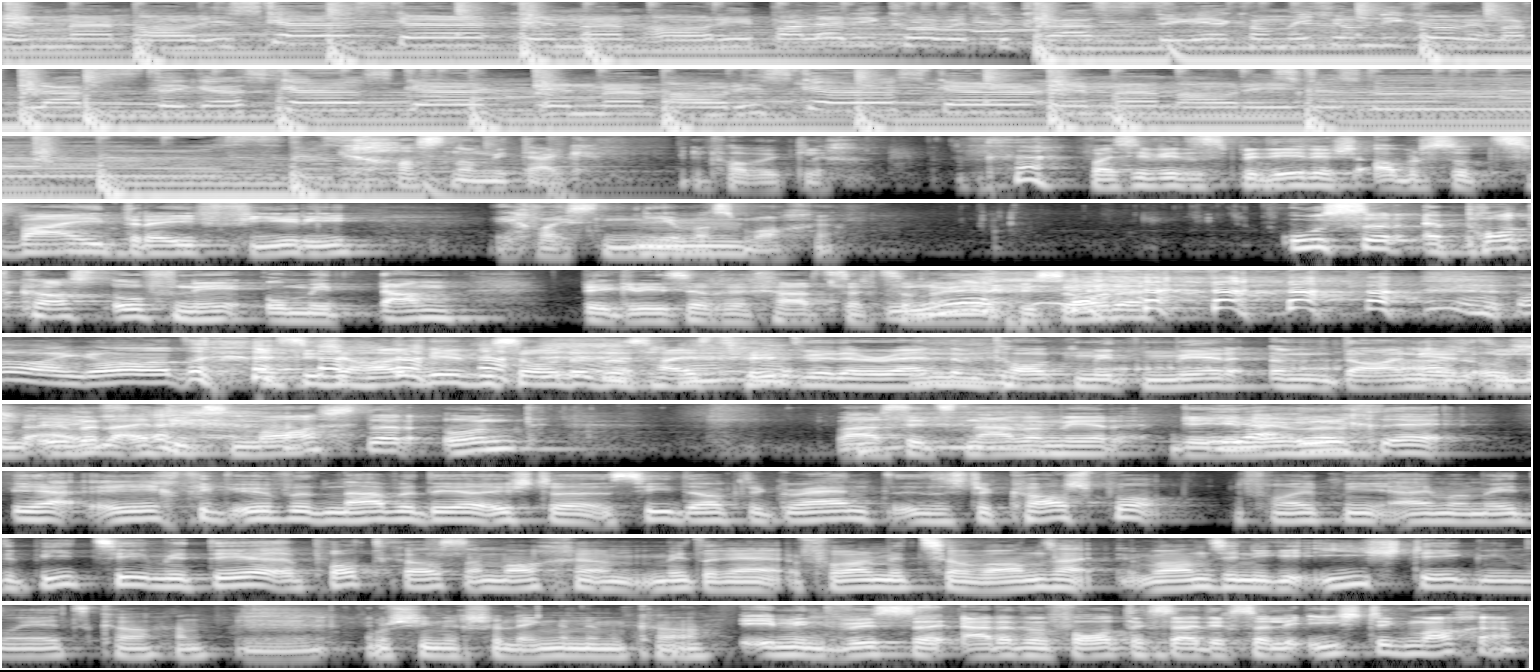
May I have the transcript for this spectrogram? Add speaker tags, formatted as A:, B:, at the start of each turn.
A: in meinem Audi, skr, skr, in meinem Audi, baller die Kurve zu krass, Digga, komm ich um die Kurve, mach Platz, Digga, skr, skr, in meinem Audi, skr, skr, in meinem Audi.
B: Ich hasse Nachmittag. Im Fall wirklich. ich weiß nicht, wie das bei dir ist, aber so zwei, drei, vier, ich weiß nie, was machen. Außer einen Podcast aufnehmen und mit dem begrüße ich euch herzlich zur neuen Episode.
C: Oh mein Gott.
B: Es ist eine halbe Episode, das heißt heute wieder Random Talk mit mir, dem Daniel
C: Ach
B: und dem
C: Scheiße.
B: Überleitungsmaster und wer sitzt neben mir
C: Ja,
B: gegenüber?
C: ich, äh, ja, richtig über neben dir ist der C. Dr. Grant, das ist der Kasper. Freut mich, einmal mehr dabei zu sein, mit dir einen Podcast zu machen, mit einer, vor allem mit so einem wahnsinn- wahnsinnigen Einstieg, wie wir jetzt hatten.
B: Mhm.
C: Wahrscheinlich schon länger nicht mehr gehabt.
B: ich müsst wissen, er hat meinem Vater gesagt, ich soll einen Einstieg machen.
